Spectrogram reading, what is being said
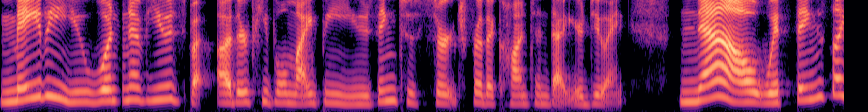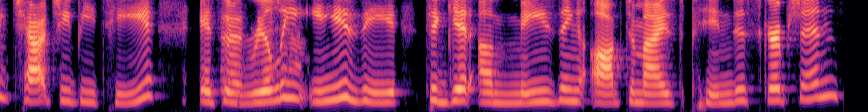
maybe you wouldn't have used, but other people might be using to search for the content that you're doing. Now, with things like ChatGPT, it's oh, really easy to get amazing optimized pin descriptions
